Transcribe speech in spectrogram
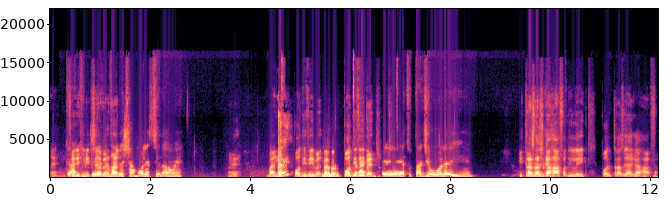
Né? Infelizmente, isso é a Beto não vai verdade. deixar mole assim não, hein? É. Vai não. Quem? Pode vir, Beto. Não, não. Pode vir, Beto. Beto tá de olho aí, hein? E traz as garrafas de leite. Pode trazer as garrafas.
